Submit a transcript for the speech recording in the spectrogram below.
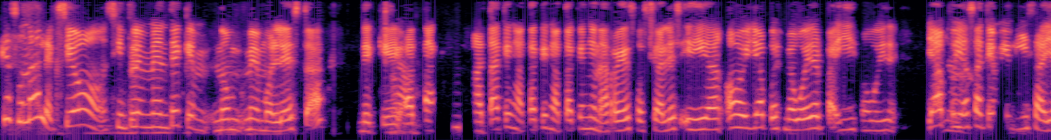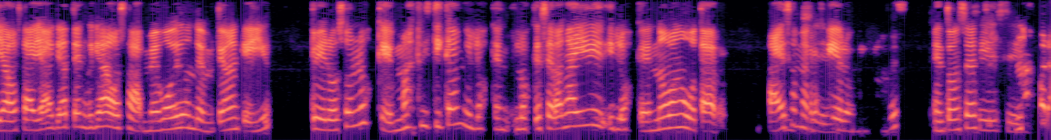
que es una elección, simplemente que no me molesta de que Ah. ataquen, ataquen, ataquen, ataquen en las redes sociales y digan, oh, ya pues me voy del país, me voy de, ya pues No. ya saqué mi visa, ya, o sea, ya, ya tengo, ya, o sea, me voy donde me tengan que ir, pero son los que más critican y los que, los que se van a ir y los que no van a votar. A eso me Sí. refiero, ¿me entiendes? Entonces, Sí, sí. no es para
